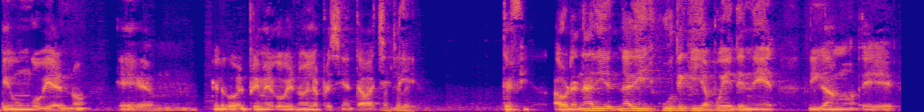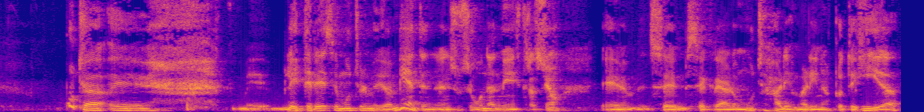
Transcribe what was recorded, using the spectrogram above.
en un gobierno, eh, el, primer gobierno de la presidenta Bachelet. Ahora nadie, nadie discute que ella puede tener, digamos, eh, mucha, eh, le interese mucho el medio ambiente. En, su segunda administración se, se crearon muchas áreas marinas protegidas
